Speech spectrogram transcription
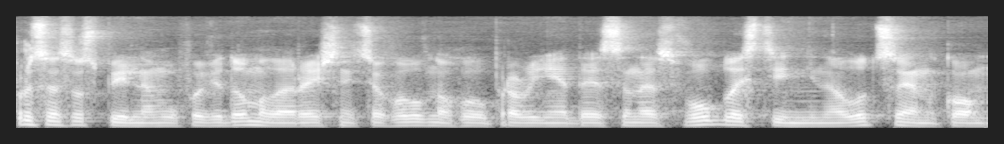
Про це Суспільному повідомила речниця головного управління ДСНС в області Ніна Луценко.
